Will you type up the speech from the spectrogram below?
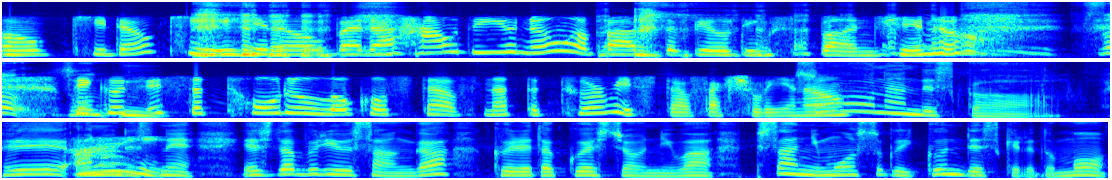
Okie dokie, you know, but uh, how do you know about the building sponge, you know? So, Because it's the total local stuff, not the tourist stuff, actually, you know? そうなんですか。 へえ、あのですね、SW さんがくれたクエスチョンには、プサンにもうすぐ行くんですけれども、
